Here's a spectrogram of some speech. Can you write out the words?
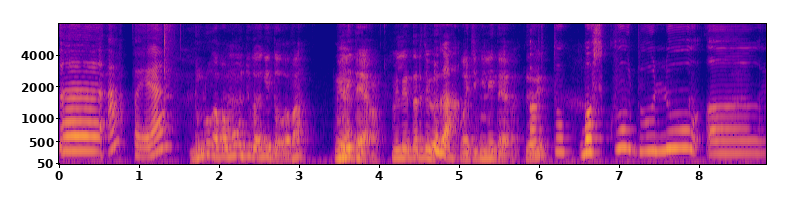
Eh, apa ya? Dulu apa mau juga gitu apa? Militer. Militer juga. Enggak. Wajib militer. Waktu bosku dulu eh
